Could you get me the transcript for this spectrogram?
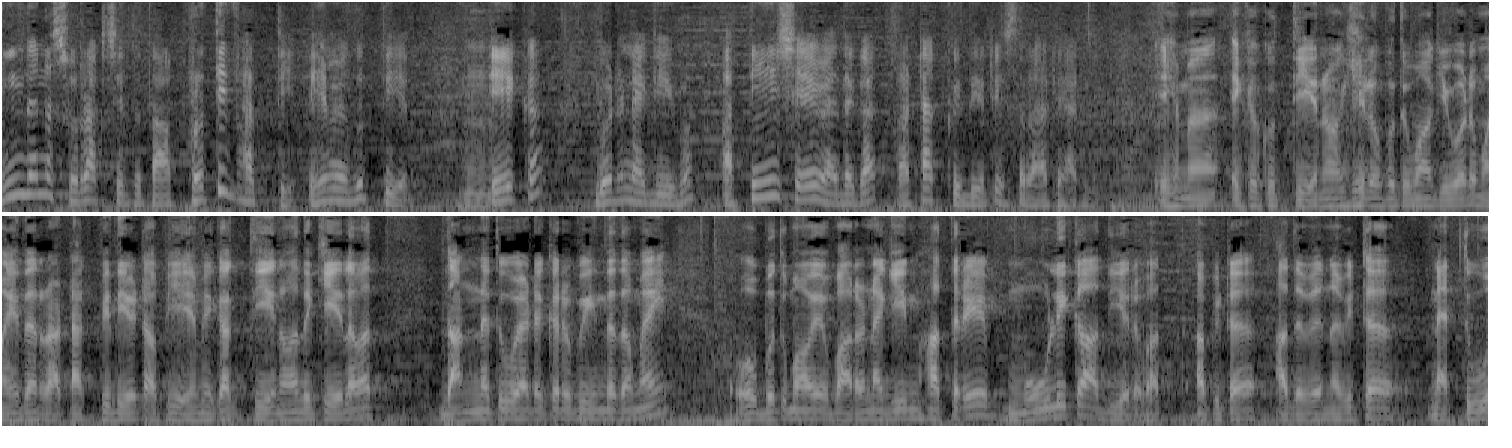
ඉන්දන සුරක්ෂිතතා ප්‍රතිපත්ති එහෙමකුත් තියෙන. ඒක ගොඩ නැගීම අතිශය වැදගත් රටක් විදියට ඉස්රාට යන්න. එහෙම එකකුත් තියෙනවා කිය ඔපතුමා කිවට මහිත රටක් විදියට අපි එහෙම එකක් තියෙනවාද කියලවත් දන්නතු වැඩ කරපු හිද තමයි ඔබතුමාවය වරණැගීම් හතරේ මූලිකා අදියරවත් අපිට අද වෙන විට නැතුව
